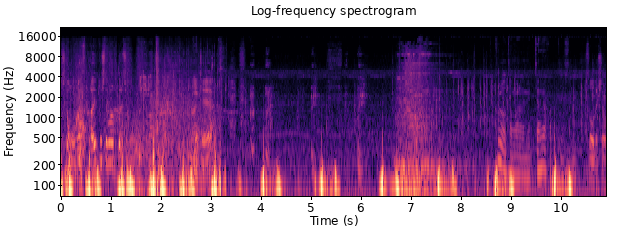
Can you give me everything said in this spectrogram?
しかもオフェンス回復してもらってるしもう。ナイチェ黒たまるのめっちゃ早かったですね。そうでしょう。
